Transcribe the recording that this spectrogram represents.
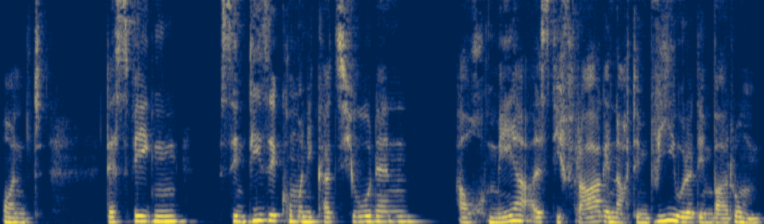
Und deswegen sind diese Kommunikationen auch mehr als die Frage nach dem Wie oder dem Warum.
